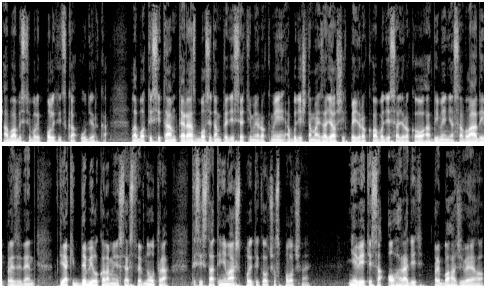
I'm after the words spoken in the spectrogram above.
Alebo aby ste boli politická úderka. Lebo ty si tam teraz, bol si tam pred desiatimi rokmi a budeš tam aj za ďalších 5 rokov alebo 10 rokov a vymenia sa vlády, prezident, kdejaký debilko na ministerstve vnútra. Ty si stá, ty nemáš s politikou čo spoločné. Neviete sa ohradiť pre Boha živého.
